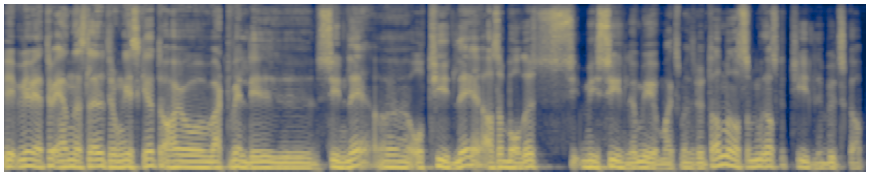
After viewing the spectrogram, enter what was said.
Vi, vi vet jo en nestleder, Trond Giske, har jo vært veldig synlig øh, og tydelig. altså Både sy mye synlig og mye oppmerksomhet rundt han, men også med ganske tydelig budskap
